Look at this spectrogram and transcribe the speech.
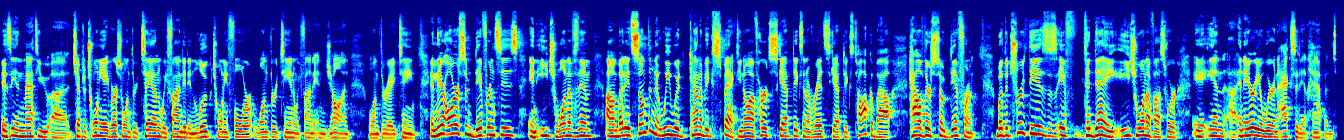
is in Matthew uh, chapter 28, verse 1 through 10. We find it in Luke 24, 1 through 10, and we find it in John 1 through 18. And there are some differences in each one of them, um, but it's something that we would kind of expect. You know, I've heard skeptics and I've read skeptics talk about how they're so different. But the truth is, if today each one of us were in uh, an area where an accident happened,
